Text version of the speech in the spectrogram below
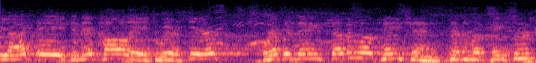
Morning guys, yes, age, and at college. We're here representing seven locations. Seven locations.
